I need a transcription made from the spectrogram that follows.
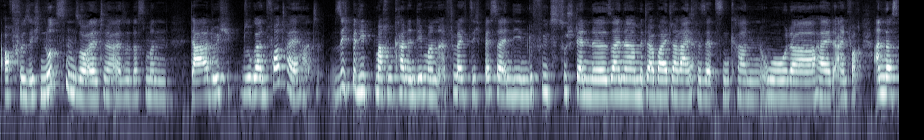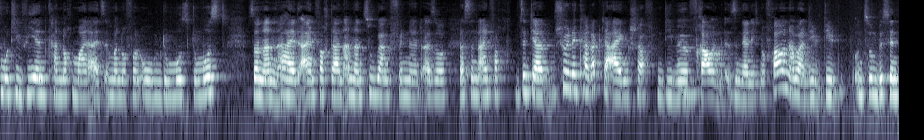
auch für sich nutzen sollte. Also, dass man dadurch sogar einen Vorteil hat, sich beliebt machen kann, indem man vielleicht sich besser in die Gefühlszustände seiner Mitarbeiter reinversetzen kann oder halt einfach anders motivieren kann nochmal als immer nur von oben, du musst, du musst, sondern halt einfach da einen anderen Zugang findet. Also das sind einfach, sind ja schöne Charaktereigenschaften, die wir mhm. Frauen, sind ja nicht nur Frauen, aber die, die uns so ein bisschen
